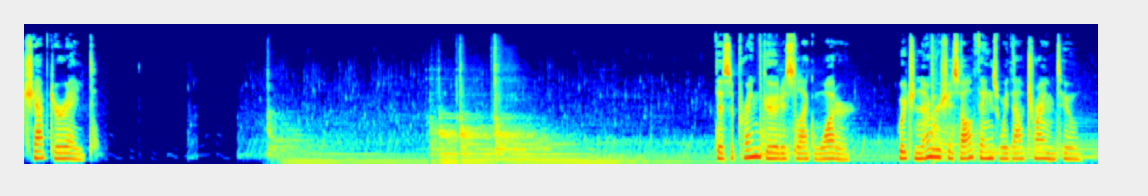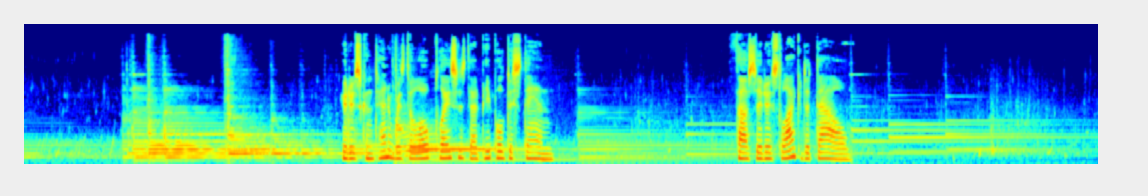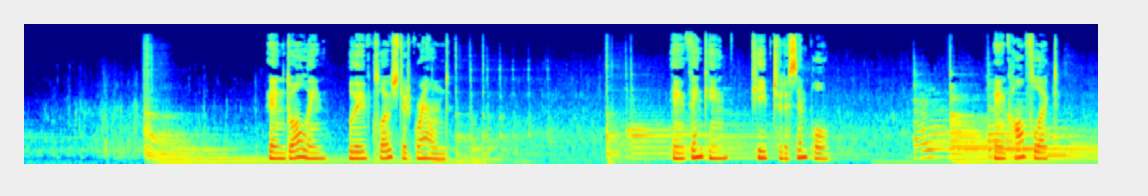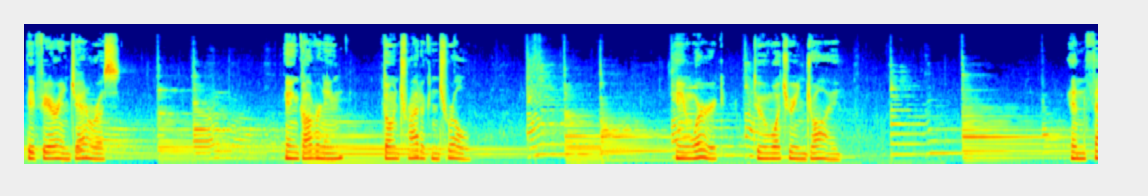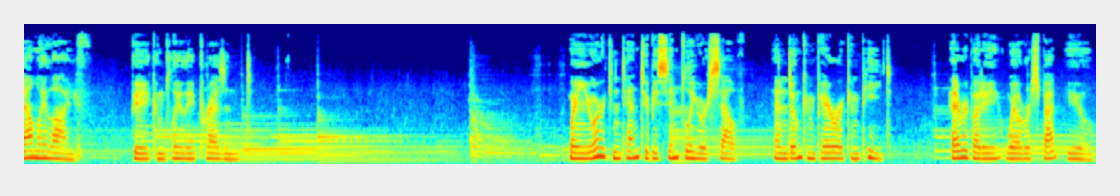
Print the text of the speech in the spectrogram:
Chapter 8 The supreme good is like water, which nourishes all things without trying to. It is content with the low places that people disdain. Thus, it is like the Tao. In dwelling, live close to the ground. In thinking, keep to the simple. In conflict, be fair and generous. In governing, don't try to control. In work, do what you enjoy. In family life, be completely present. When you are content to be simply yourself and don't compare or compete, everybody will respect you.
